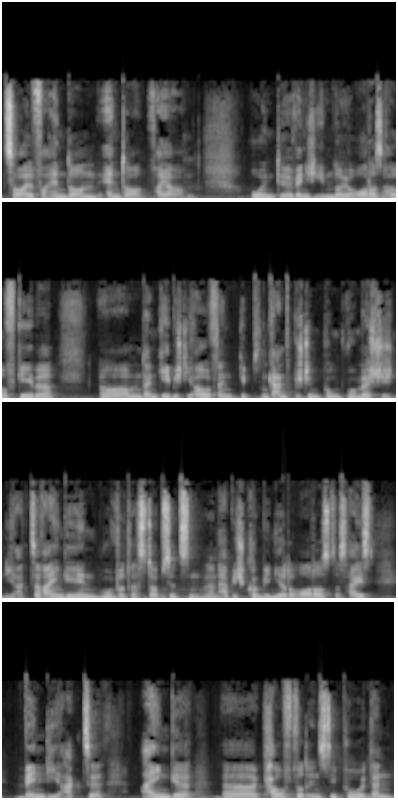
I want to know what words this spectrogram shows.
Zahl verändern, Enter, Feierabend. Und äh, wenn ich eben neue Orders aufgebe, ähm, dann gebe ich die auf, dann gibt es einen ganz bestimmten Punkt, wo möchte ich in die Aktie reingehen, wo wird das Stop sitzen und dann habe ich kombinierte Orders. Das heißt, wenn die Aktie eingekauft wird ins Depot, dann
